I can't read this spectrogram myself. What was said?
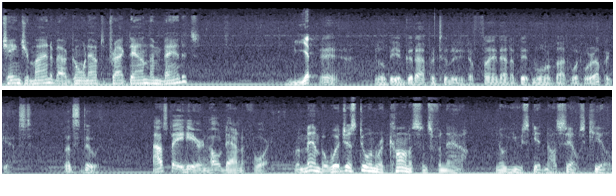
Change your mind about going out to track down them bandits? Yep. Yeah. It'll be a good opportunity to find out a bit more about what we're up against. Let's do it. I'll stay here and hold down the fort. Remember, we're just doing reconnaissance for now. No use getting ourselves killed.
